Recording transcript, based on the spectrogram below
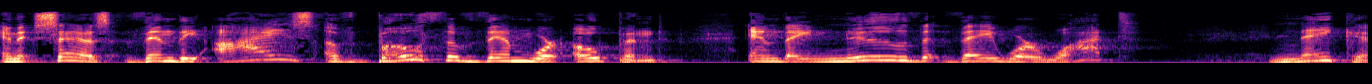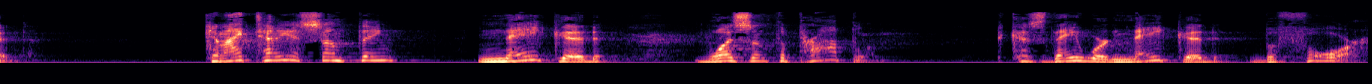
And it says, Then the eyes of both of them were opened, and they knew that they were what? Naked. Can I tell you something? Naked wasn't the problem because they were naked before.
